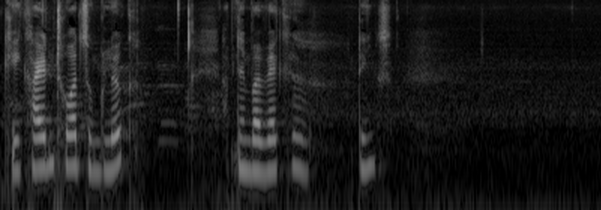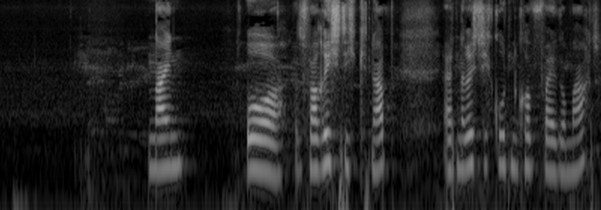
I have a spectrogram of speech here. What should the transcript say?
Okay, kein Tor zum Glück. Hab den Ball weg. Äh, Dings. Nein. Oh, das war richtig knapp. Er hat einen richtig guten Kopfball gemacht.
